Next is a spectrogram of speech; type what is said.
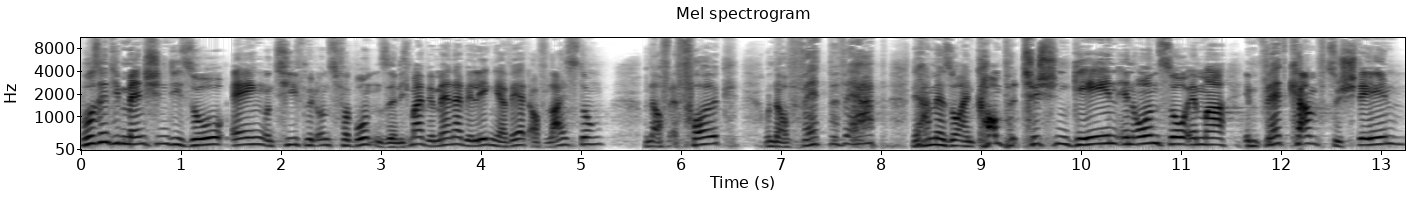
Wo sind die Menschen, die so eng und tief mit uns verbunden sind? Ich meine, wir Männer, wir legen ja Wert auf Leistung und auf Erfolg und auf Wettbewerb. Wir haben ja so ein Competition-Gehen in uns, so immer im Wettkampf zu stehen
